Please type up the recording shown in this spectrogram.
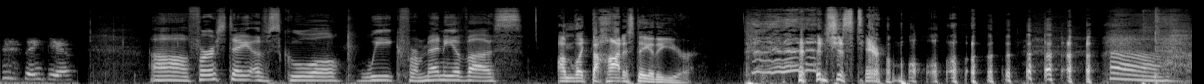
Thank you. Oh, first day of school week for many of us. I'm like the hottest day of the year. it's just terrible. Ah.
